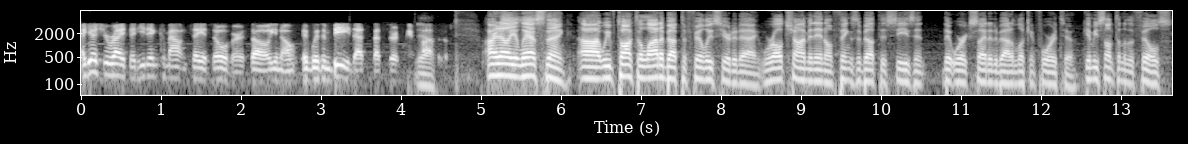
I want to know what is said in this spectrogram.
I guess you're right that he didn't come out and say it's over. So you know, it, with Embiid, that's that's certainly a Yeah. positive. All right, Eliot, last thing. Uh, we've talked a lot about the Phillies here today. We're all chiming in on things about this season that we're excited about and looking forward to. Give me something on the Phils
